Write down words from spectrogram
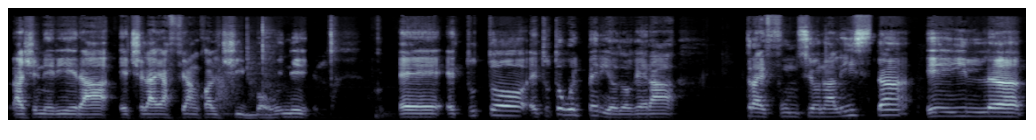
la ceneriera e ce l'hai a fianco al cibo. Quindi è, è, tutto, è tutto quel periodo che era tra il funzionalista e il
